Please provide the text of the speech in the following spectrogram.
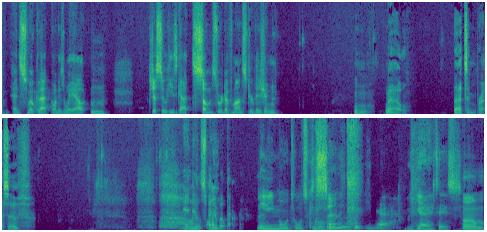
and smoke that on his way out, Mm. just so he's got some sort of monster vision. Hmm. Well, that's impressive. And he'll spend I a willpower. lean more towards concerning, but yeah, yeah, it is. Um,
